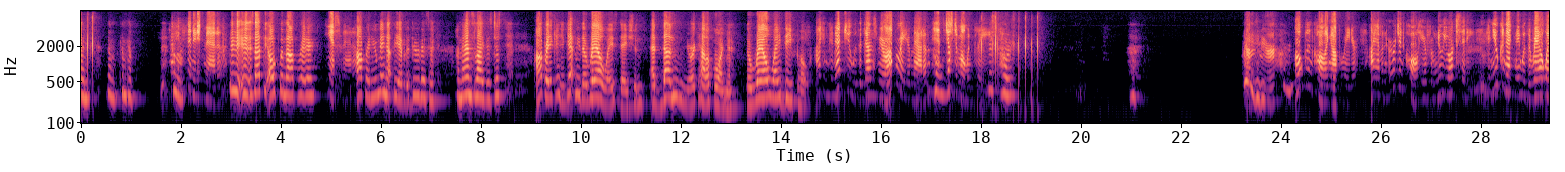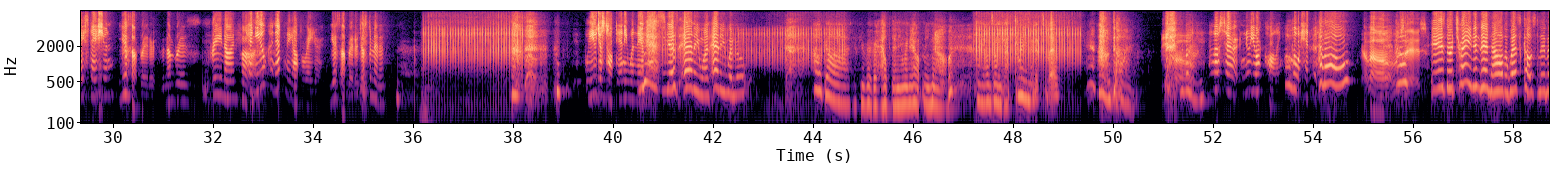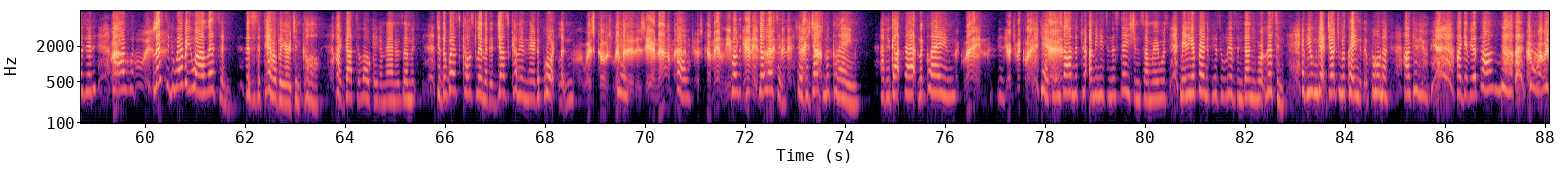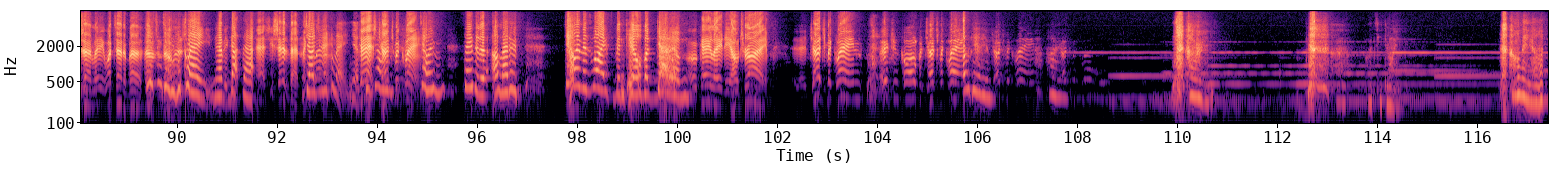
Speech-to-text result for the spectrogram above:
And come, come, come. Have Hello. you finished, madam? I- Is that the Oakland operator? Yes, madam. Operator, you may not be able to do this. A, a man's life is just. Operator, can you get me the railway station at Dunsmuir, California? The railway depot. I can connect you with the Dunsmuir operator, madam. Just a moment, please. Just hurry. Please. Oakland calling operator. I have an urgent call here from New York City. Can you connect me with the railway station? Yes, operator. The number is 395. Can you connect me, operator? Yes, operator. Just a minute. Will you just talk to anyone there? Yes, yes, anyone, anyone. Oh, oh, God, if you've ever helped anyone, help me now. Leon's only got three minutes left. Oh, I'll die. Hello, sir. New York calling. Go oh, ahead. Hello? Hello, Hello? Is there a train in there now, the West Coast Limited? I would... who is listen, whoever you are, listen. This is a terribly urgent call. I've got to locate a man who's on the... Did the West Coast Limited just come in there to Portland? the West Coast Limited is here now, madam. Just come in, leave again. well, no, listen. There's a Judge McLean. Have you got that, McLean? McLean. Yes. Judge McLean. Yes, well, he's on the tra- I mean, he's in the station somewhere. He was meeting a friend of his who lives in Dunsmuir. Listen, if you can get Judge McLean to the phone, I, I'll give you, I'll give you a thousand dollars. Uh, what was that, lady? What's that about a thousand dollars? McLean. Have you got that? Yes, you said that, Judge McLean. McLean. Yes. Yes, Judge him, McLean. Tell him, say that a, a letter. Tell him his wife's been killed, but get him. Okay, lady, I'll try. Uh, Judge McLean. Urgent call for Judge McLean. I'll get him. Judge McLean. Hurry. Hurry. What's he doing? Oh, Leon.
